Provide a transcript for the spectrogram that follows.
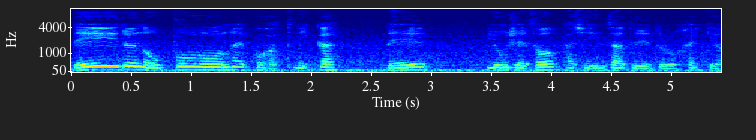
내일은 오픈할 것 같으니까 내일 미용실에서 다시 인사드리도록 할게요.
